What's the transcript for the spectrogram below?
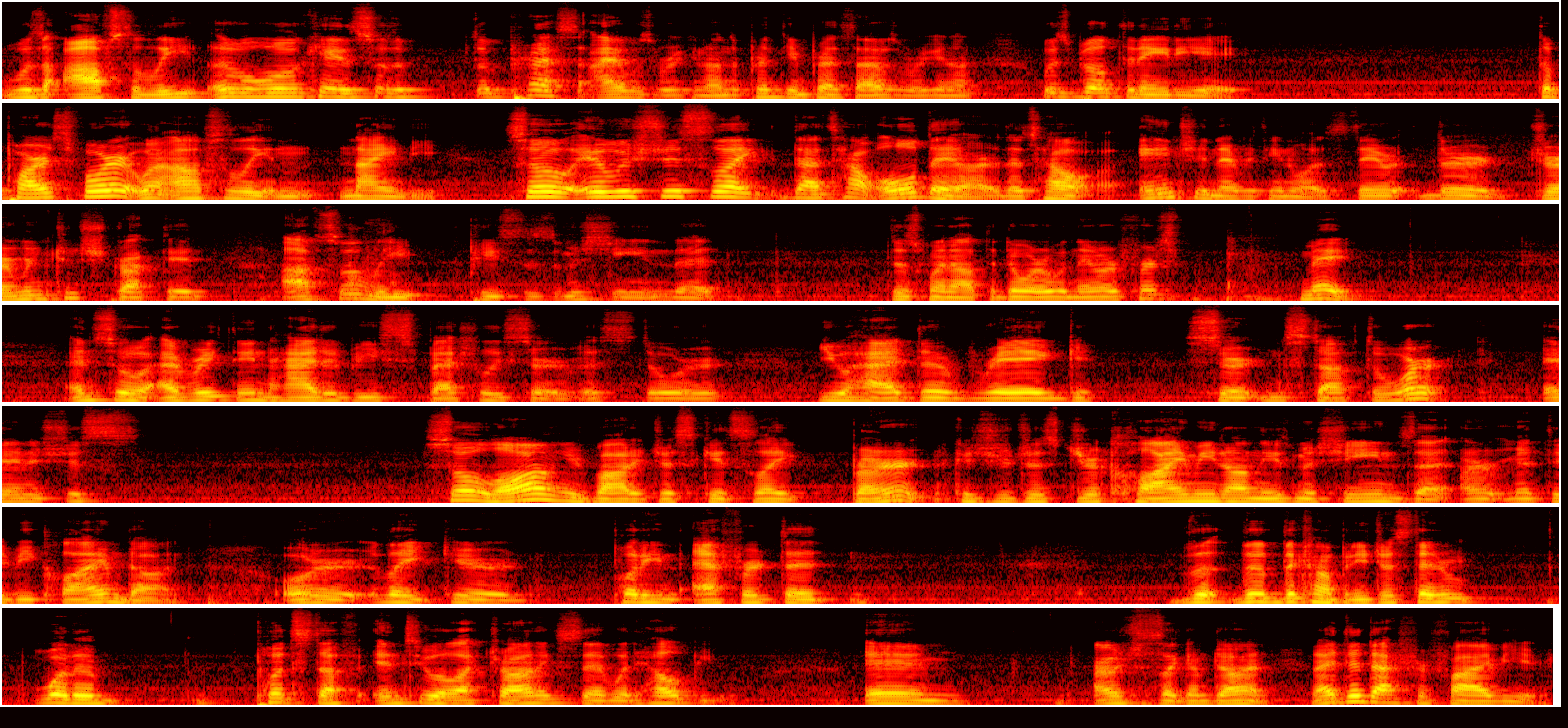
was obsolete. Okay, so the the press I was working on, the printing press I was working on, was built in '88. The parts for it went obsolete in '90. So it was just like that's how old they are. That's how ancient everything was. They're they're German constructed, obsolete pieces of machine that just went out the door when they were first made. And so everything had to be specially serviced or you had to rig certain stuff to work. And it's just so long your body just gets like burnt because you're just you're climbing on these machines that aren't meant to be climbed on. Or like you're putting effort that the the, the company just didn't want to put stuff into electronics that would help you. And i was just like i'm done. And i did that for five years.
